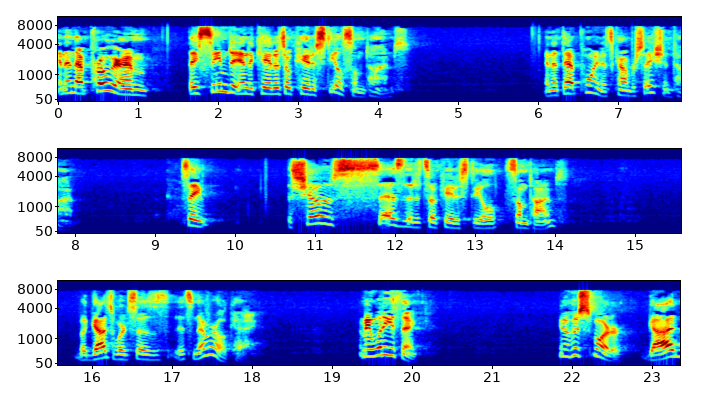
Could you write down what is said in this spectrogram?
and in that program, they seem to indicate it's okay to steal sometimes. And at that point, it's conversation time. Say, the show says that it's okay to steal sometimes, but God's word says it's never okay. I mean, what do you think? You know, who's smarter, God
